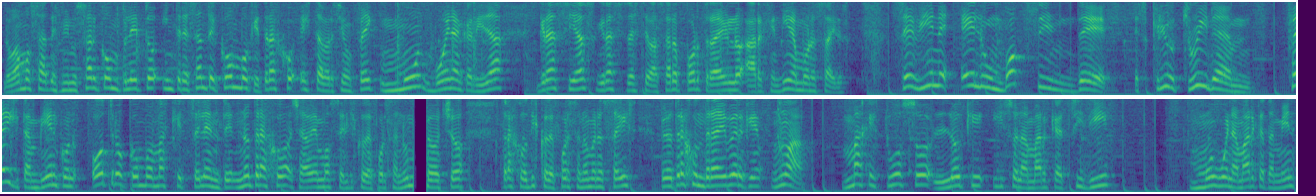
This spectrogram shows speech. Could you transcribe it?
lo vamos a desmenuzar completo. Interesante combo que trajo esta versión fake. Muy buena calidad. Gracias, gracias a este bazar por traerlo a Argentina en Buenos Aires. Se viene el unboxing de Screw Trident. Fake también con otro combo más que excelente. No trajo, ya vemos, el disco de fuerza número 8. Trajo disco de fuerza número 6. Pero trajo un driver que... Majestuoso lo que hizo la marca CD muy buena marca también,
